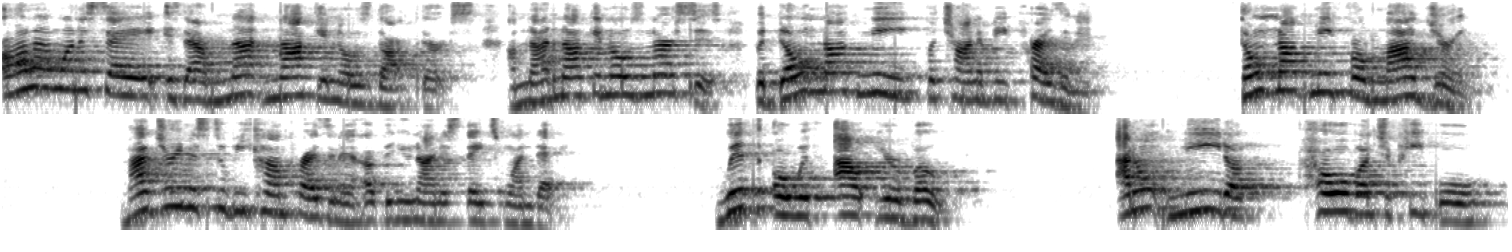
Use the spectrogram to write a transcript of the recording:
All I want to say is that I'm not knocking those doctors. I'm not knocking those nurses, but don't knock me for trying to be president. Don't knock me for my dream. My dream is to become president of the United States one day, with or without your vote. I don't need a whole bunch of people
